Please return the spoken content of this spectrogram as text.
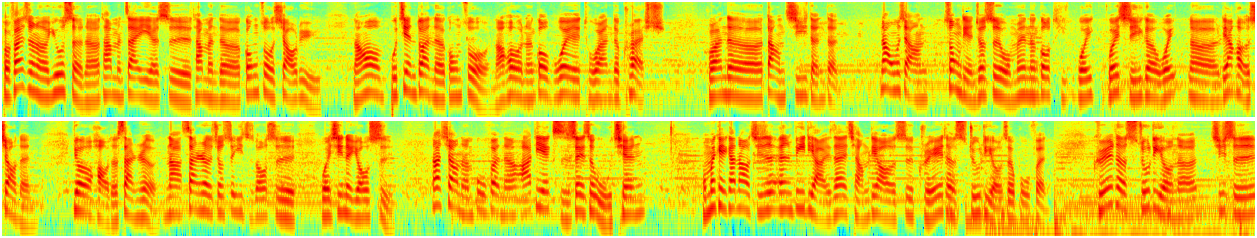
professional user 呢，他们在意的是他们的工作效率，然后不间断的工作，然后能够不会突然的 crash，突然的宕机等等。那我想重点就是我们能够维维持一个维呃良好的效能，又有好的散热。那散热就是一直都是维新的优势。那效能部分呢，RTX 这次五千。我们可以看到，其实 NVIDIA 也在强调的是 Creator Studio 这部分。Creator Studio 呢，其实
